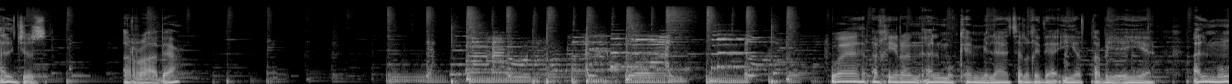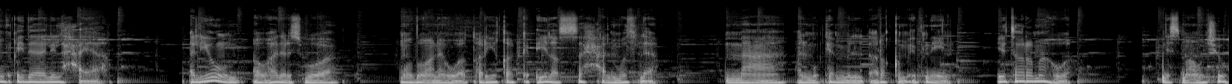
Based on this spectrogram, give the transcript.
الجزء الرابع. وأخيرا المكملات الغذائية الطبيعية المنقذة للحياة. اليوم أو هذا الأسبوع موضوعنا هو طريقك إلى الصحة المثلى مع المكمل رقم اثنين يا ترى ما هو؟ نسمع ونشوف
